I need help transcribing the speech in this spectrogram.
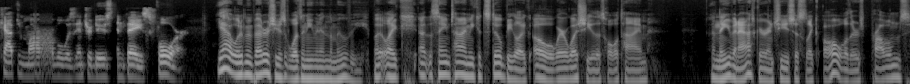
Captain Marvel was introduced in Phase Four. Yeah, it would have been better if she just wasn't even in the movie. But like at the same time, you could still be like, "Oh, where was she this whole time?" And they even ask her, and she's just like, "Oh, well, there's problems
